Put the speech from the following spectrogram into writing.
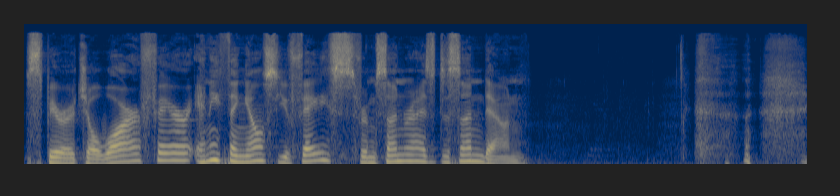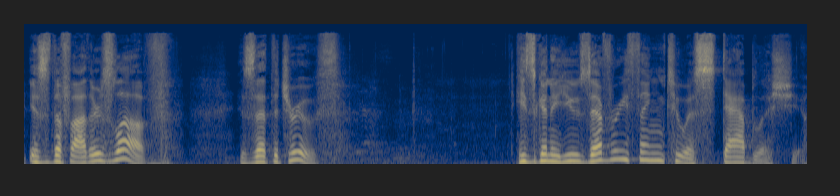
spiritual warfare, anything else you face from sunrise to sundown, is the Father's love. Is that the truth? He's going to use everything to establish you.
